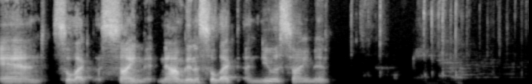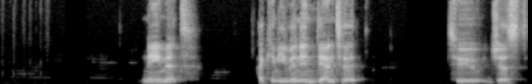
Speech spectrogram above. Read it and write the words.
and select assignment. Now I'm gonna select a new assignment name it. I can even indent it to just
